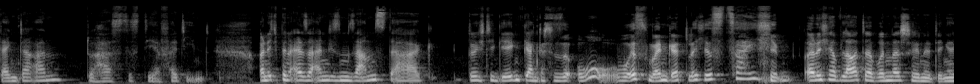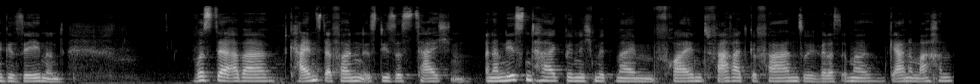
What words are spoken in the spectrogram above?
Denk daran, du hast es dir verdient. Und ich bin also an diesem Samstag durch die Gegend gegangen, dachte so, oh, wo ist mein göttliches Zeichen? Und ich habe lauter wunderschöne Dinge gesehen und wusste aber, keins davon ist dieses Zeichen. Und am nächsten Tag bin ich mit meinem Freund Fahrrad gefahren, so wie wir das immer gerne machen,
